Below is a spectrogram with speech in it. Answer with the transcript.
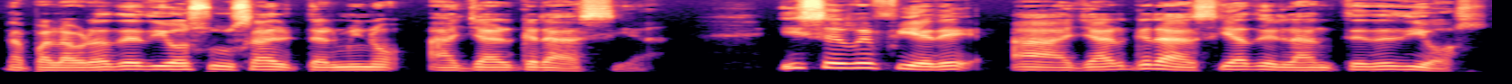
La palabra de Dios usa el término hallar gracia y se refiere a hallar gracia delante de Dios,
